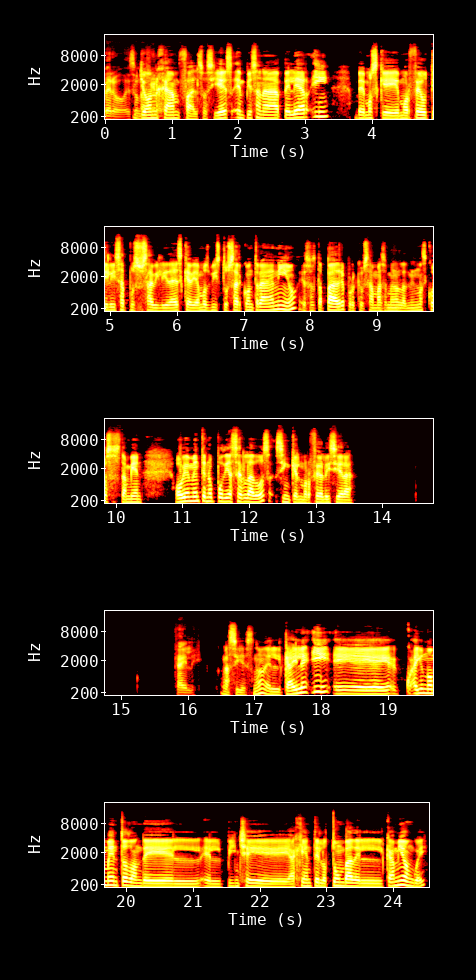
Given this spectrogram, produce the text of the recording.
pero es un John. Hamm falso, así es. Empiezan a pelear y vemos que Morfeo utiliza pues, sus habilidades que habíamos visto usar contra Neo. Eso está padre porque usa más o menos las mismas cosas también. Obviamente no podía hacer la 2 sin que el Morfeo lo hiciera Kylie. Así es, ¿no? El Kyle. Y eh, hay un momento donde el, el pinche agente lo tumba del camión, güey.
